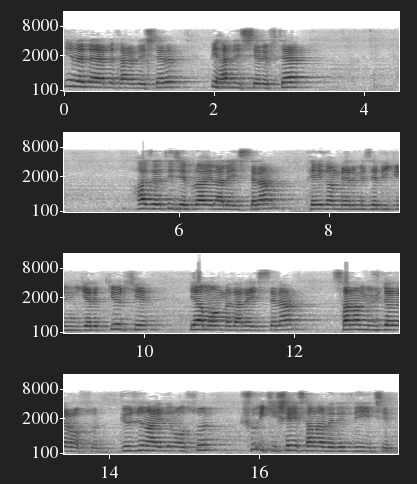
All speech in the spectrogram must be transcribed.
Yine değerli kardeşlerim, bir hadis-i şerifte Hz. Cebrail aleyhisselam peygamberimize bir gün gelip diyor ki Ya Muhammed aleyhisselam sana müjdeler olsun, gözün aydın olsun şu iki şey sana verildiği için.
